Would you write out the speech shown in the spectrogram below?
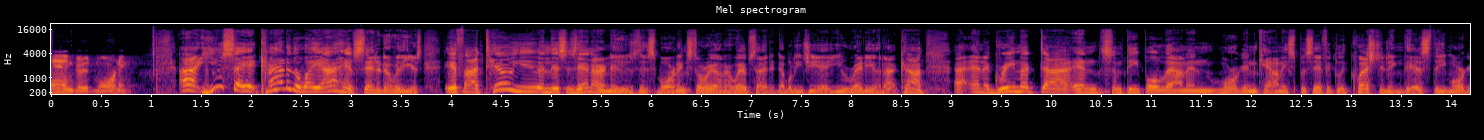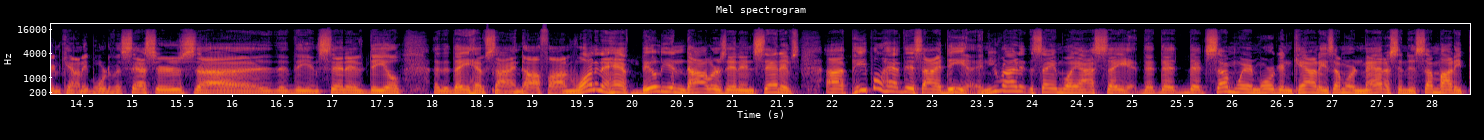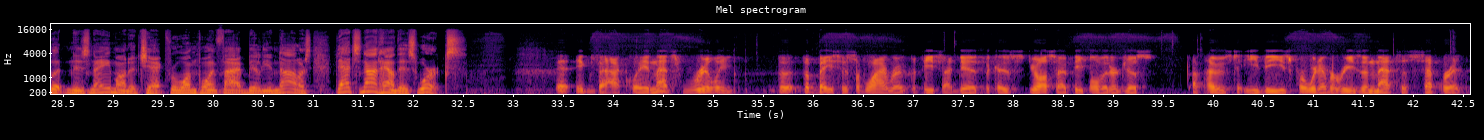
And good morning. Uh, you say it kind of the way I have said it over the years. If I tell you, and this is in our news this morning, story on our website at WGAUradio.com, uh, an agreement uh, and some people down in Morgan County specifically questioning this, the Morgan County Board of Assessors, uh, the, the, incentive deal that they have signed off on, $1.5 billion in incentives. Uh, people have this idea, and you write it the same way I say it, that, that, that somewhere in Morgan County, somewhere in Madison, is somebody putting his name on a check for $1.5 billion. That's not how this works. Exactly, and that's really the the basis of why I wrote the piece I did because you also have people that are just opposed to EVs for whatever reason. That's a separate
